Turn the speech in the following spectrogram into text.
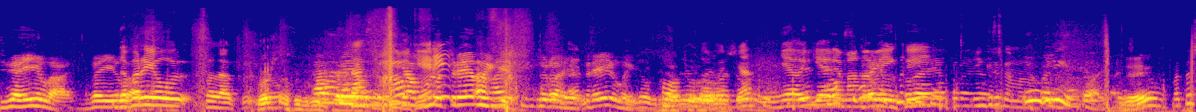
Dveila, dveila. Dabar jau, palauk. Treilai. Negeri mano vaikai. Ingrida mano. Dėjau? Bet aš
